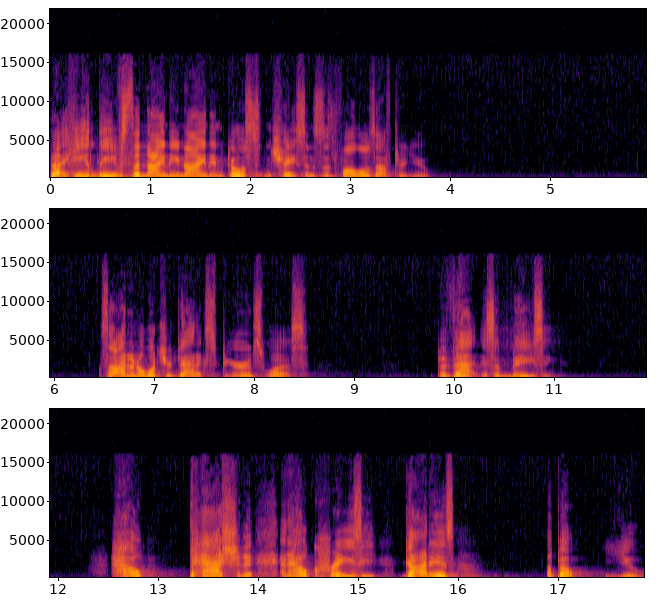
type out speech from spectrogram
that He leaves the 99 and goes and chastens and follows after you. So I don't know what your dad experience was, but that is amazing. How passionate and how crazy God is about you.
